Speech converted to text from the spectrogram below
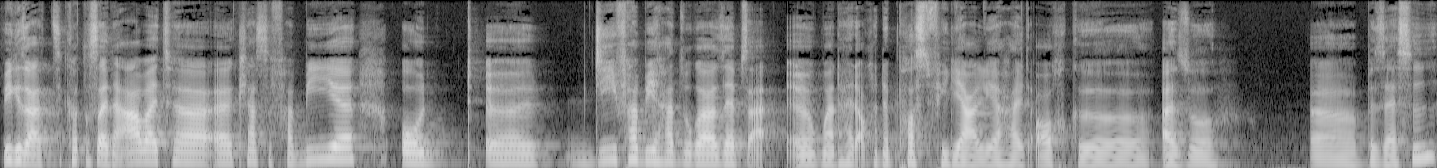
wie gesagt, sie kommt aus einer Arbeiterklasse-Familie und äh, die Familie hat sogar selbst irgendwann halt auch in der Postfiliale halt auch ge, also äh, besessen.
